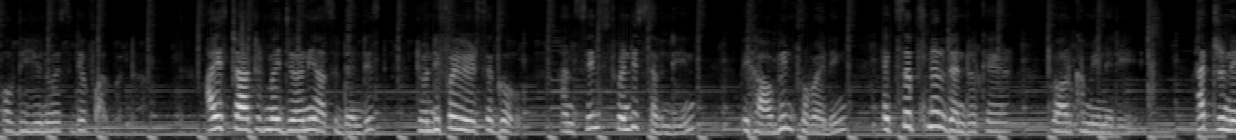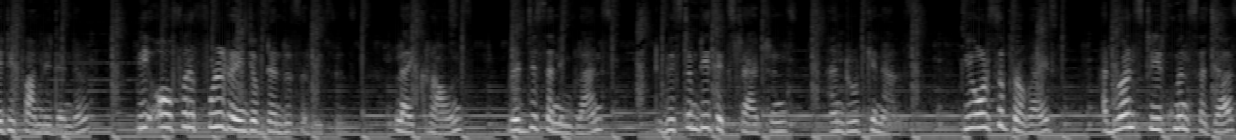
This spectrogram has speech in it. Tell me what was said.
of the University of Alberta. I started my journey as a dentist 25 years ago, and since 2017, we have been providing exceptional dental care to our community. At Trinity Family Dental, we offer a full range of dental services like crowns, bridges and implants, to wisdom teeth extractions and root canals. We also provide advanced treatments such as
